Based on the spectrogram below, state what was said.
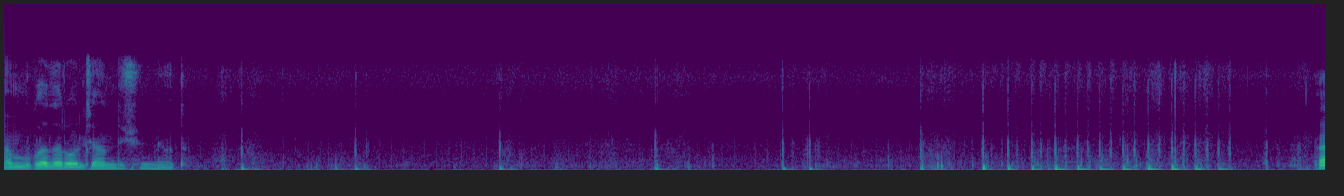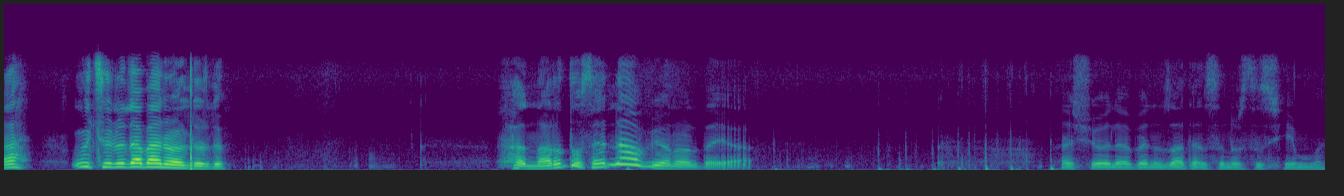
Ben bu kadar olacağını düşünmüyordum. Heh, üçünü de ben öldürdüm. Naruto sen ne yapıyorsun orada ya? Ha şöyle benim zaten sınırsız şeyim var.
